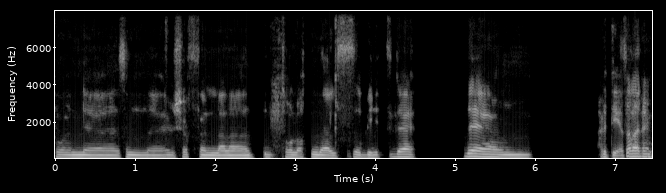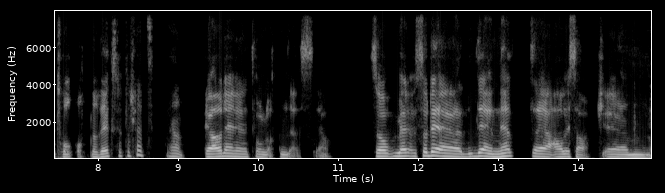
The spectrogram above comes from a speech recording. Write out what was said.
på en uh, sånn uh, shuffle eller tolv åttendels bit. Det, det um, Er det det det er? En tolv åttendedels, rett og slett? Ja. Ja, det er tolv åttendels, ja. Så, men, så det, det er en helt uh, ærlig sak. Um,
